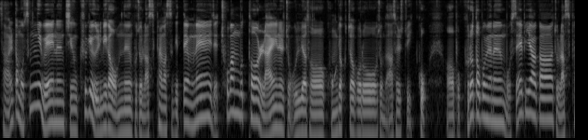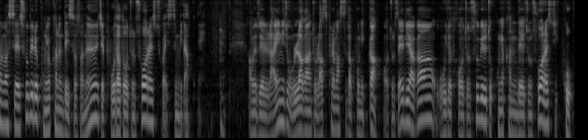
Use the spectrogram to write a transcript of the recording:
자, 일단 뭐 승리 외에는 지금 크게 의미가 없는 고조 라스팔마스기 때문에 이제 초반부터 라인을 좀 올려서 공격적으로 좀 나설 수 있고, 어, 뭐 그러다 보면은 뭐 세비야가 좀 라스팔마스의 수비를 공격하는 데 있어서는 이제 보다 더 좀 수월할 수가 있습니다. 네. 아무래도 이제 라인이 좀 올라간 좀 라스팔마스다 보니까 어, 좀 세비야가 오히려 더 좀 수비를 좀 공략하는데 좀 수월할 수 있고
